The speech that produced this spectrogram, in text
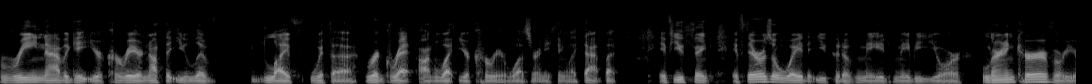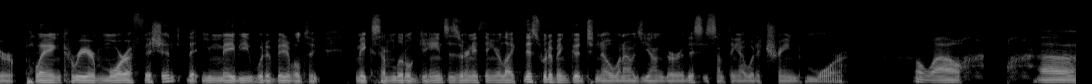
re-navigate your career not that you live life with a regret on what your career was or anything like that but if you think if there was a way that you could have made maybe your learning curve or your playing career more efficient that you maybe would have been able to make some little gains is there anything you're like this would have been good to know when i was younger or this is something i would have trained more oh wow. Uh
